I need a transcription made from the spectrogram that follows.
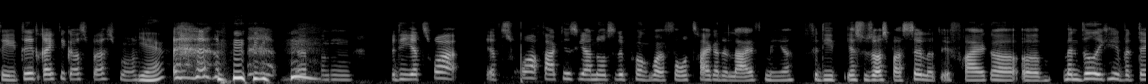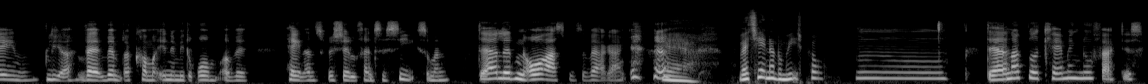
Det, det er et rigtig godt spørgsmål. Ja. um, fordi jeg tror, jeg tror faktisk, jeg er nået til det punkt, hvor jeg foretrækker det live mere. Fordi jeg synes også bare selv, at det er frækkere, og man ved ikke helt, hvad dagen bliver, hvad, hvem der kommer ind i mit rum og vil have en speciel fantasi. Så man, det er lidt en overraskelse hver gang. ja. Hvad tjener du mest på? hmm, det er nok blevet camming nu, faktisk.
